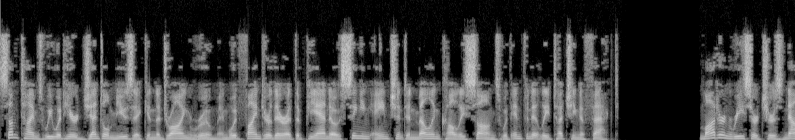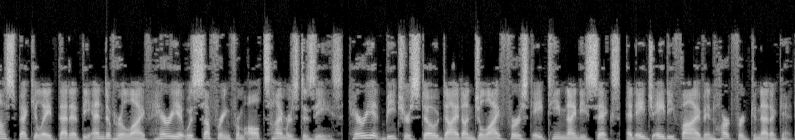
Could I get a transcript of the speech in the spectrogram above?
Sometimes we would hear gentle music in the drawing room and would find her there at the piano singing ancient and melancholy songs with infinitely touching effect. Modern researchers now speculate that at the end of her life Harriet was suffering from Alzheimer's disease. Harriet Beecher Stowe died on July 1, 1896, at age 85 in Hartford, Connecticut.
